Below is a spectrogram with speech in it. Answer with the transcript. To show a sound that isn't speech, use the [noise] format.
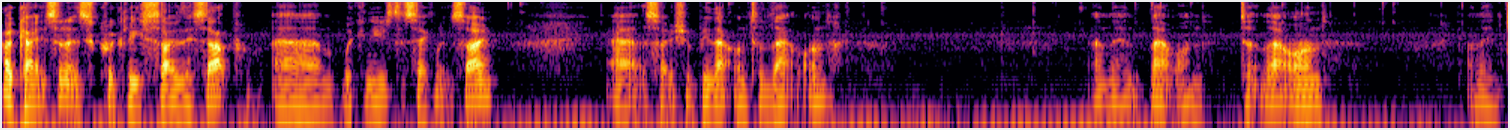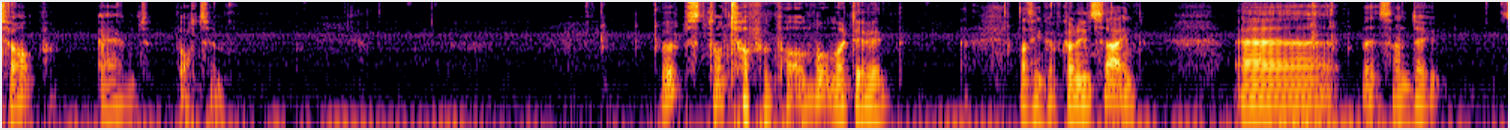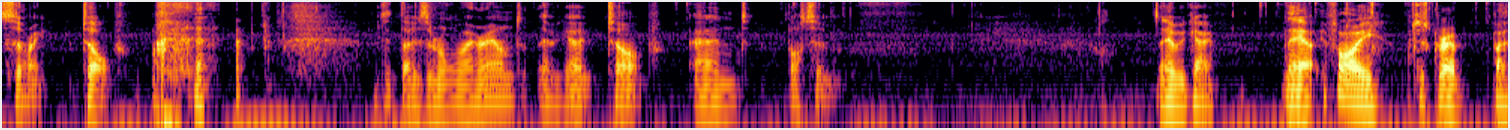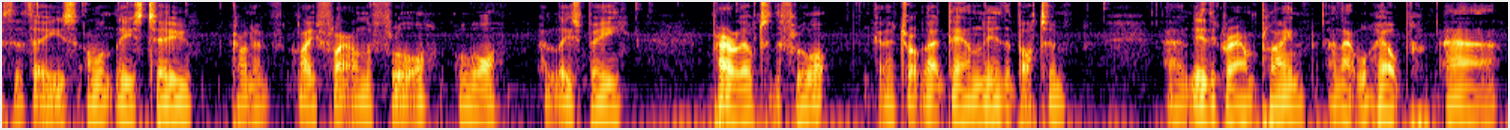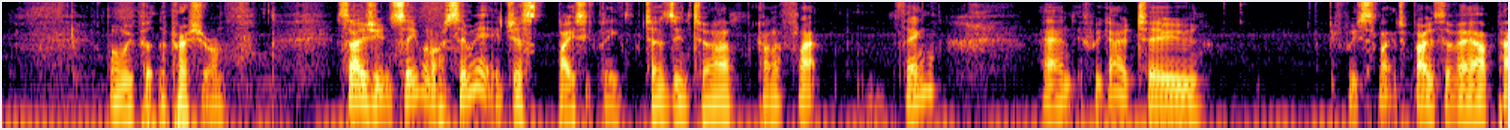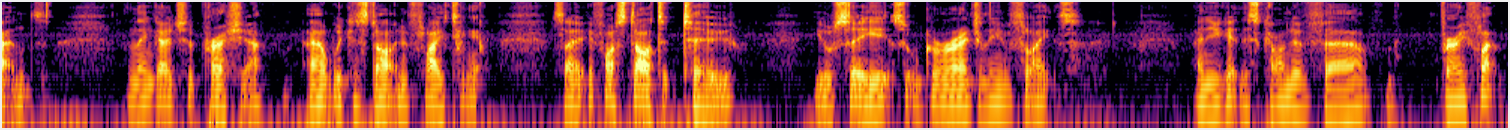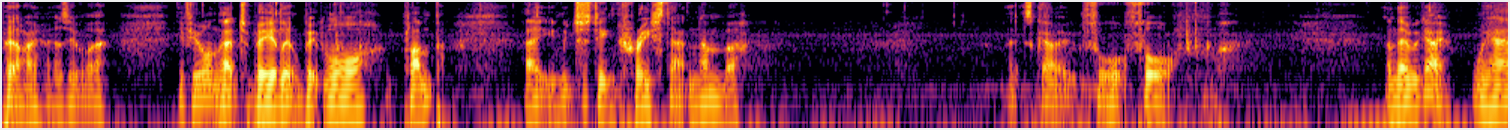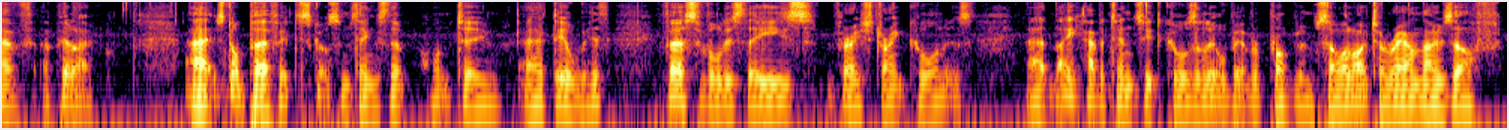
Okay, so let's quickly sew this up. Um, we can use the segment sew. Uh, so it should be that one to that one. And then that one to that one. And then top and bottom. Oops, not top and bottom. What am I doing? I think I've gone insane. Uh, let's undo. Sorry, top. I [laughs] did those the wrong way around. There we go. Top and bottom. There we go. Now, if I just grab both of these, I want these to kind of lay flat on the floor or at least be parallel to the floor. I'm going to drop that down near the bottom uh, near the ground plane and that will help uh, when we put the pressure on. So as you can see when I sim it, it just basically turns into a kind of flat thing. And if we go to if we select both of our patterns and then go to pressure uh, we can start inflating it. So if I start at 2 you'll see it sort of gradually inflates and you get this kind of uh, very flat pillow as it were if you want that to be a little bit more plump, uh, you can just increase that number. Let's go for 4. And there we go. We have a pillow. Uh, it's not perfect. It's got some things that I want to uh, deal with. First of all is these very straight corners. Uh, they have a tendency to cause a little bit of a problem, so I like to round those off.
